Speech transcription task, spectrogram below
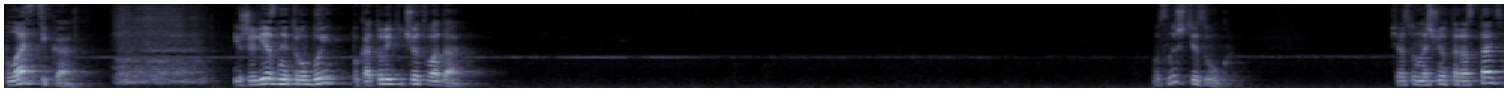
пластика и железной трубы, по которой течет вода. Вот слышите звук? Сейчас он начнет нарастать.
